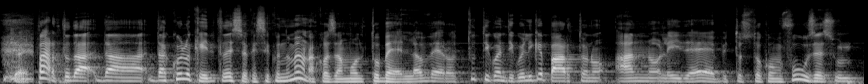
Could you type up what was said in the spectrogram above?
Cioè. Parto da, da, da, quello che hai detto adesso, che secondo me è una cosa molto bella, ovvero tutti quanti quelli che partono hanno le idee piuttosto confuse sul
